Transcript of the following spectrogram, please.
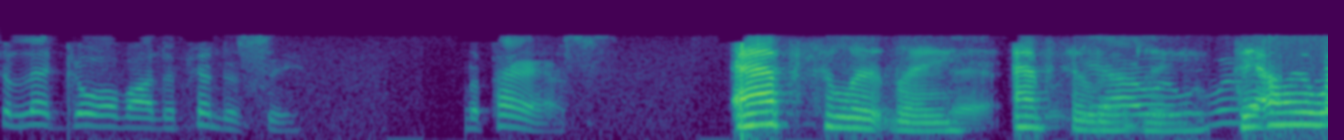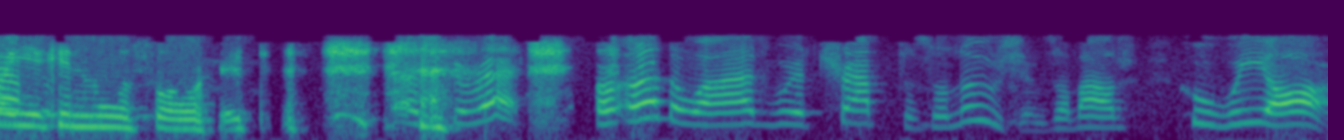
to let go of our dependency on the past. Absolutely. Yeah. Absolutely. Yeah, we, we the only way you can move forward. That's correct. Or otherwise we're trapped as illusions about who we are.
